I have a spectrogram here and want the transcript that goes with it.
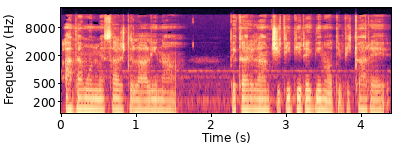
Aveam un mesaj de la Alina pe care l-am citit direct din notificare.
